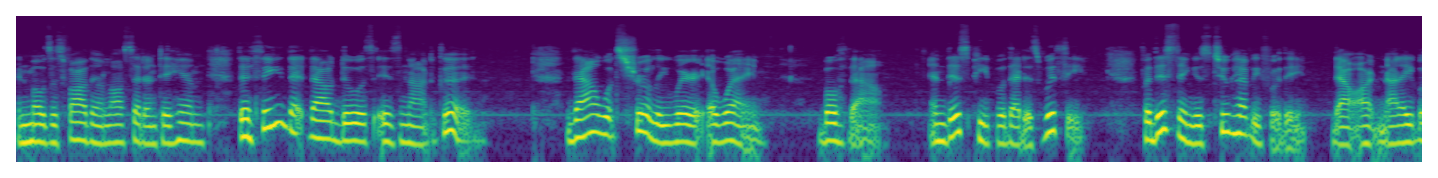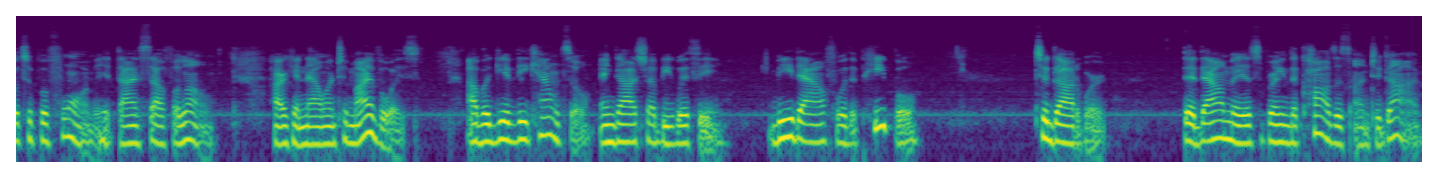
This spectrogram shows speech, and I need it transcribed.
And Moses' father in law said unto him, The thing that thou doest is not good. Thou wouldst surely wear it away, both thou and this people that is with thee. For this thing is too heavy for thee. Thou art not able to perform it thyself alone. Hearken now unto my voice. I will give thee counsel, and God shall be with thee. Be thou for the people to Godward, that thou mayest bring the causes unto God.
